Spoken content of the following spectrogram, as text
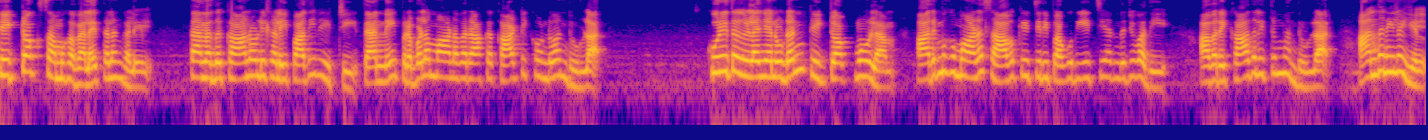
டிக்டாக் சமூக வலைதளங்களில் தனது காணொளிகளை பதிவேற்றி தன்னை பிரபலமானவராக காட்டிக்கொண்டு வந்துள்ளார். குறித்த இளைஞனுடன் டிக்டாக் மூலம் அறிமுகமான சாவகச்சேரி பகுதியைச் சேர்ந்த யுவதி அவரை காதலித்தும் வந்துள்ளார். அந்த நிலையில்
